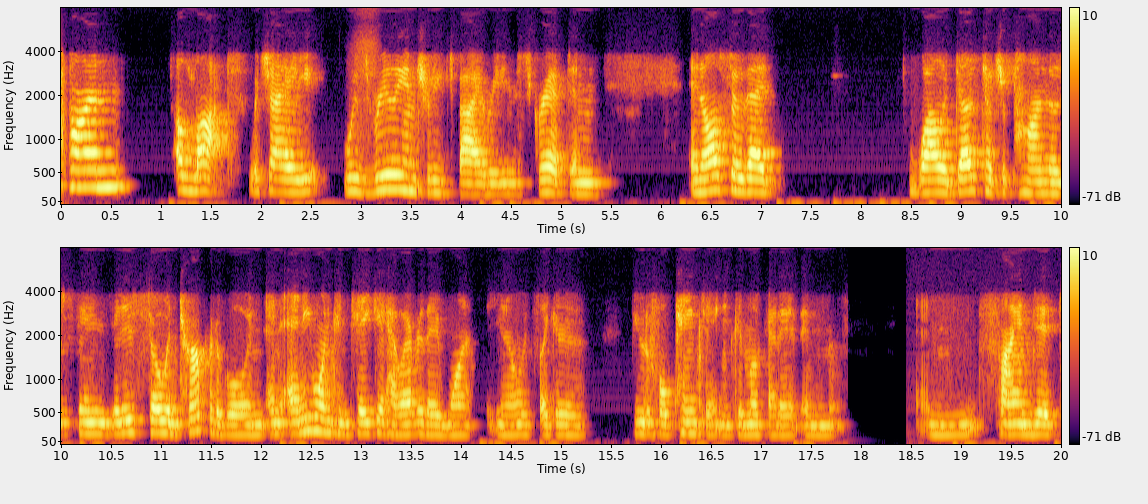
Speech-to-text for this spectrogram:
upon a lot, which I was really intrigued by reading the script, and and also that while it does touch upon those things, it is so interpretable and, and anyone can take it however they want. You know, it's like a beautiful painting. You can look at it and and find it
